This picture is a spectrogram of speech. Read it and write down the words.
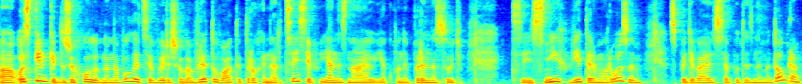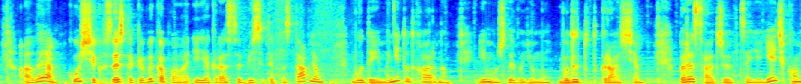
Е, Оскільки дуже холодно на вулиці, вирішила врятувати трохи нарцисів. Я не знаю, як вони перенесуть цей сніг, вітер, морози. Сподіваюся, буде з ними добре. Але кущик все ж таки викопала і якраз собі сюди поставлю. Буде і мені тут гарно, і, можливо, йому буде тут краще. Пересаджую в це яєчко.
